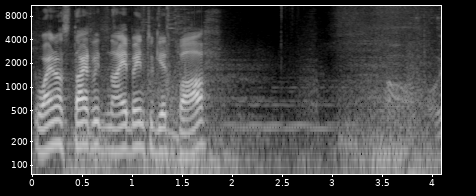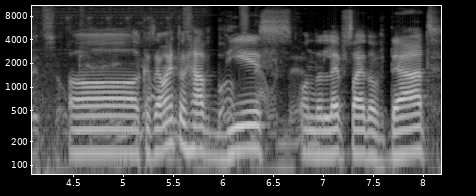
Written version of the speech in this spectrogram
Why not start with Nightbane to get buff? Okay. Uh, because I want to have this on the left side of that.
